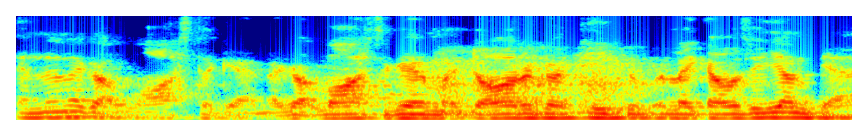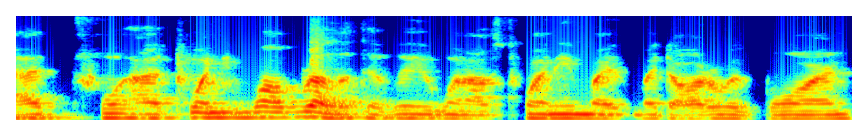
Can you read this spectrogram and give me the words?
and then I got lost again. I got lost again. My daughter got taken. Like I was a young dad, uh, 20, well, relatively. When I was 20, my my daughter was born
